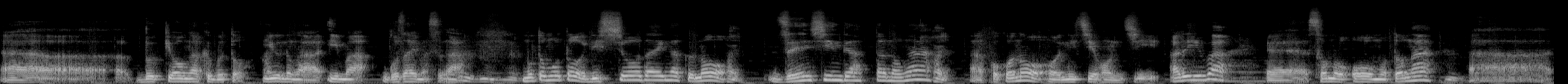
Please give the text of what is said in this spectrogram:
あー仏教学部というのが今ございますがもともと立正大学はのい前身であったのが、はい。あここの日本寺あるいは、えーその大元があ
